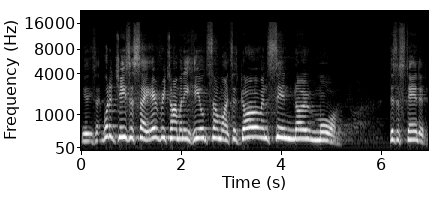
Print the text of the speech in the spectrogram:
you say. What did Jesus say every time when he healed someone? He says, go and sin no more. There's a standard,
